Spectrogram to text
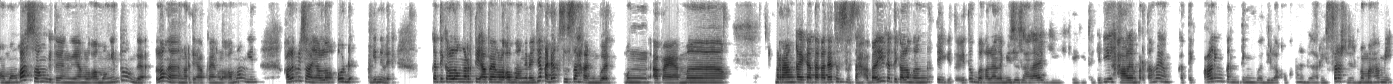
omong kosong gitu yang yang lo omongin tuh nggak lo nggak ngerti apa yang lo omongin. Kalau misalnya lo udah gini deh ketika lo ngerti apa yang lo omongin aja kadang susah kan buat meng, apa ya me, merangkai kata-kata itu susah. Apalagi ketika lo nggak ngerti gitu itu bakalan lebih susah lagi kayak gitu. Jadi hal yang pertama yang ketik paling penting buat dilakukan adalah research dan memahami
